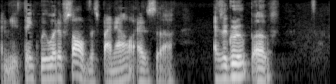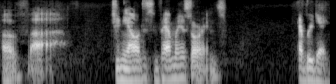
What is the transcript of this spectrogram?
and you think we would have solved this by now as a, as a group of of uh, genealogists and family historians every day,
